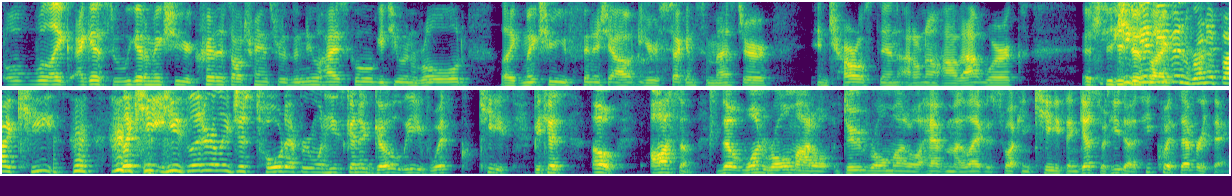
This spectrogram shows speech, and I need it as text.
Oh, well, like I guess we got to make sure your credits all transfer to the new high school, get you enrolled. Like make sure you finish out your second semester in Charleston. I don't know how that works. He didn't like even run it by Keith. like he he's literally just told everyone he's gonna go leave with Keith because oh awesome. The one role model dude role model I have in my life is fucking Keith and guess what he does? He quits everything.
